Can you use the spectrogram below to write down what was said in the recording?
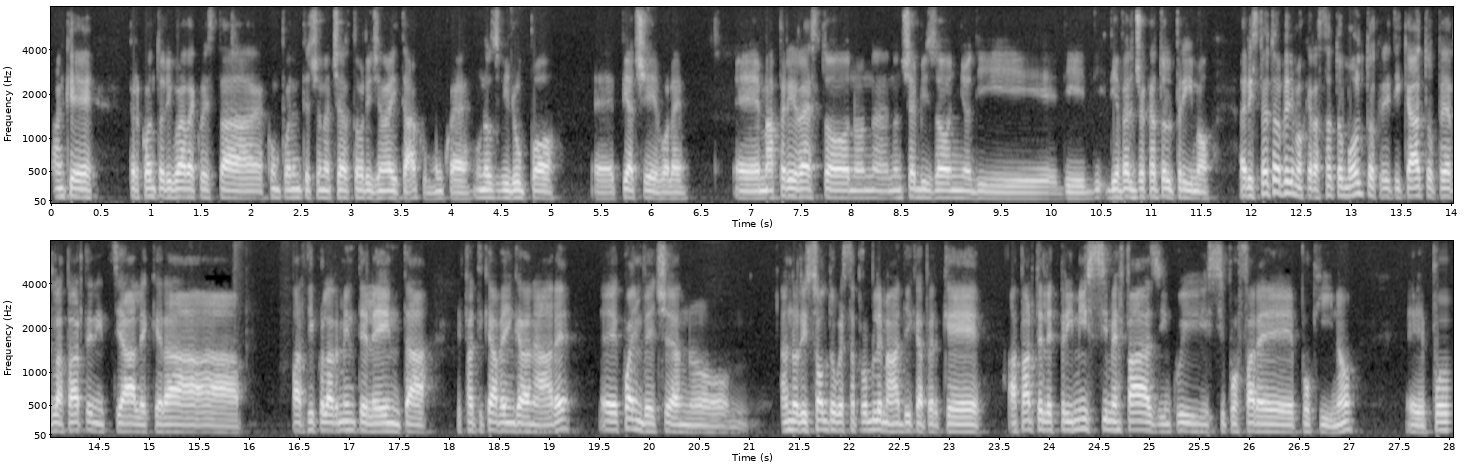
anche per quanto riguarda questa componente c'è una certa originalità, comunque uno sviluppo eh, piacevole, eh, ma per il resto non, non c'è bisogno di, di, di, di, aver giocato il primo. Rispetto al primo che era stato molto criticato per la parte iniziale, che era particolarmente lenta e faticava a ingranare, eh, qua invece hanno, hanno risolto questa problematica perché a parte le primissime fasi in cui si può fare pochino, e poi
